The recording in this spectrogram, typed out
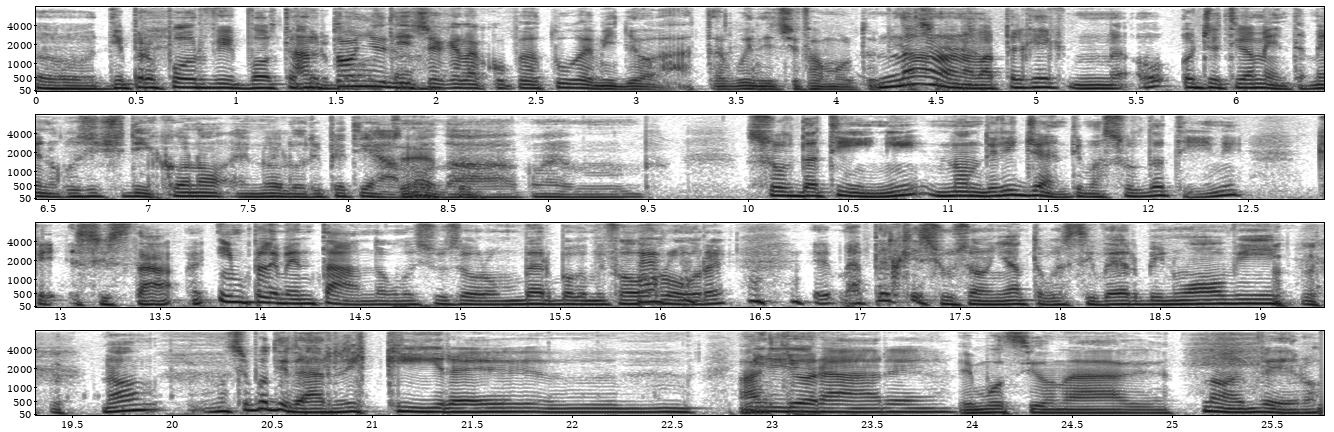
eh, di proporvi volta Antonio volta. dice che la copertura è migliorata, quindi ci fa molto No, piacere. no, no, ma perché mh, o- oggettivamente, almeno così ci dicono e noi lo ripetiamo Certo. da come, mh, soldatini, non dirigenti ma soldatini, che si sta implementando, come si usa ora un verbo che mi fa orrore, eh, ma perché si usano ogni tanto questi verbi nuovi? No? Non si può dire arricchire, eh, migliorare. Emozionare. No, è vero.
